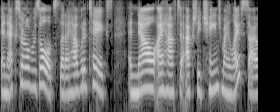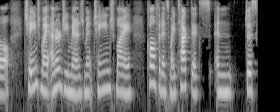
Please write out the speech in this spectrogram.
and external results that I have what it takes. And now I have to actually change my lifestyle, change my energy management, change my confidence, my tactics, and just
